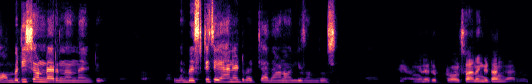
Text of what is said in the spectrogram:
കോമ്പറ്റീഷൻ ഉണ്ടായിരുന്നു നന്നായിട്ട്. പിന്നെ ബെസ്റ്റ് ചെയ്യാനായിട്ട് പറ്റി അതാണ് വലിയ സന്തോഷം. അങ്ങനെ ഒരു പ്രോത്സാഹനം കിട്ടാൻ കാരണം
